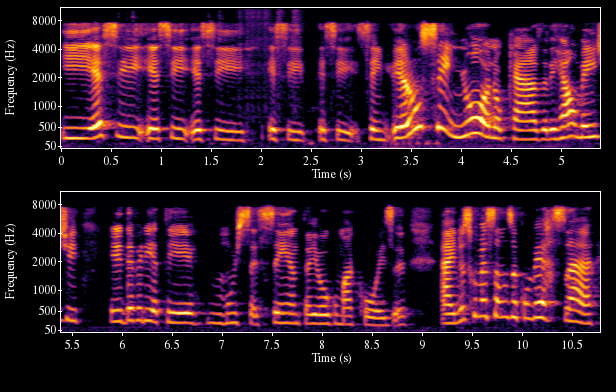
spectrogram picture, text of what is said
e esse, esse, esse, esse, esse, era um senhor no caso, ele realmente ele deveria ter uns 60 e alguma coisa. Aí nós começamos a conversar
